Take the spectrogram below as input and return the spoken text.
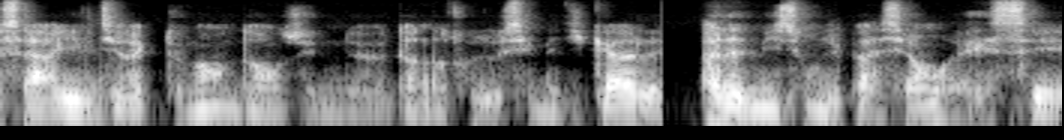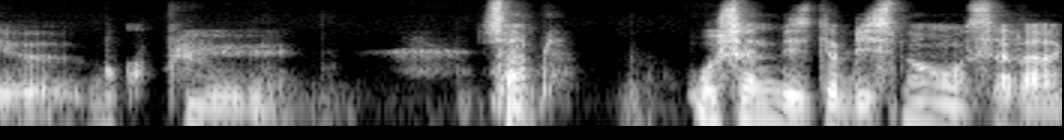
ça arrive directement dans, une, dans notre dossier médical à l'admission du patient et c'est euh, beaucoup plus simple. Au sein de mes établissements, ça va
